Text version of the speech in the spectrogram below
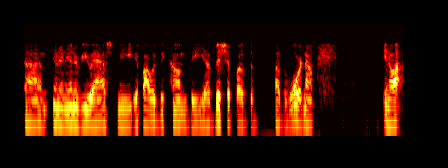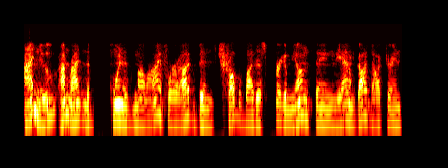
um, in an interview asked me if I would become the uh, bishop of the of the ward. Now, you know, I, I knew I'm right in the point of my life where I've been troubled by this Brigham Young thing, the Adam God doctrine,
